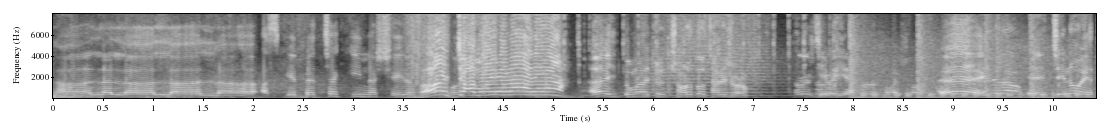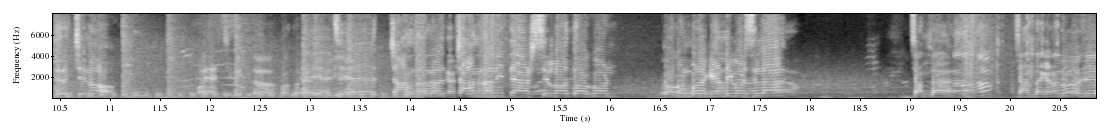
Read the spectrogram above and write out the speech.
লা লা লা লা লা আজকে পেচ্ছা কি না সেই রকম এই, চা বলব না, দাদা। এই তোমরা একটু সরো তো ছাড়ে সরো জি ভাইয়া এই এই চেনো এদের চেনো ভাইয়া চিনি তো কত এই যে চান্দা চান্দা নিতে আসছিল তখন তখন বলে ঘ্যান্টি করছিলা চান্দা চান্দা কেন দিব যে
